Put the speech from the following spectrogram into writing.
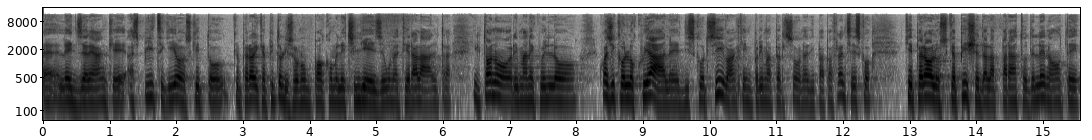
eh, leggere anche a spizzichi, io ho scritto che però i capitoli sono un po' come le ciliegie, una tira l'altra, il tono rimane quello quasi colloquiale, discorsivo, anche in prima persona di Papa Francesco, che però lo si capisce dall'apparato delle note,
